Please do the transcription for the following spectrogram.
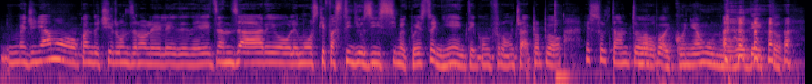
immaginiamo quando ci ronzano le, le- le zanzare o le mosche fastidiosissime, questo è niente in confronto, cioè proprio è soltanto. Ma poi coniamo un nuovo detto.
